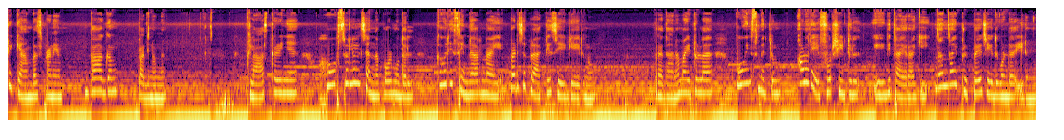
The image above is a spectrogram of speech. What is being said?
ഒരു ക്യാമ്പസ് പ്രണയം ഭാഗം പതിനൊന്ന്. ക്ലാസ് കഴിഞ്ഞ് ഹോസ്റ്റലിൽ ചെന്നപ്പോൾ മുതൽ ഗൗരി സെമിനാറിനായി പഠിച്ച് പ്രാക്ടീസ് ചെയ്യുകയായിരുന്നു. പ്രധാനമായിട്ടുള്ള പോയിന്റ്സ് മറ്റും അവളൊരു എ ഫോർ ഷീറ്റിൽ എഴുതി തയ്യാറാക്കി നന്നായി പ്രിപ്പയർ ചെയ്തുകൊണ്ട് ഇരുന്നു.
